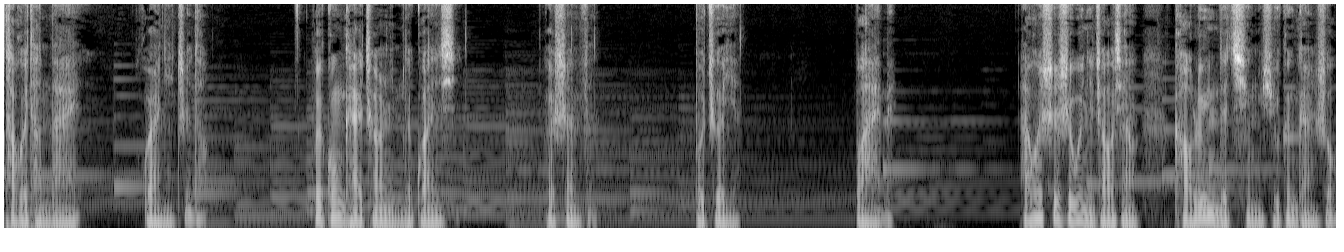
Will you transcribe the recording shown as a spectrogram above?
他会坦白，会让你知道，会公开承认你们的关系和身份，不遮掩，不暧昧，还会事事为你着想，考虑你的情绪跟感受。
